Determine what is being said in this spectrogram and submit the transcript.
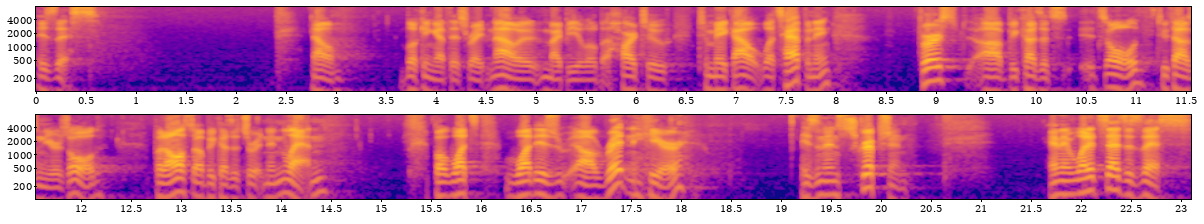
is this. Now, looking at this right now, it might be a little bit hard to, to make out what's happening. First, uh, because it's, it's old, 2,000 years old but also because it's written in Latin. But what's, what is uh, written here is an inscription. And then what it says is this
